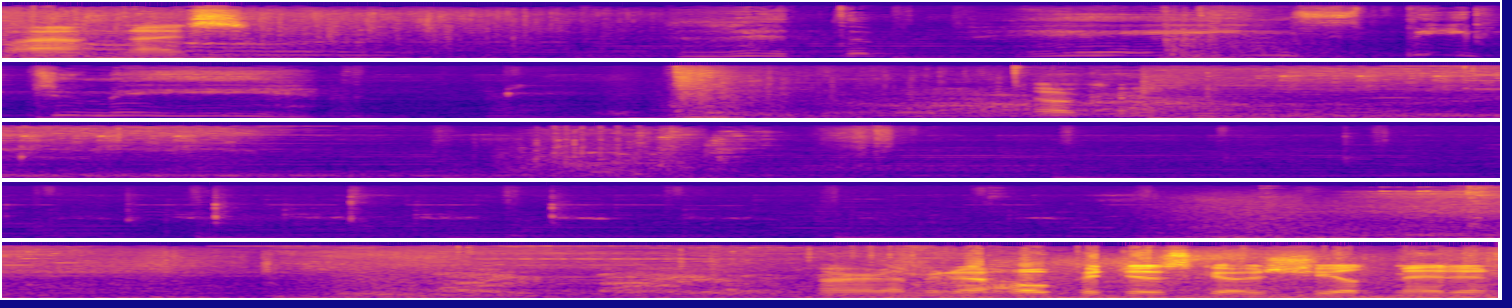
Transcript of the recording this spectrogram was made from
Wow, nice. Let the pain speak to me. Okay. I'm gonna hope it just goes Shield Maiden.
